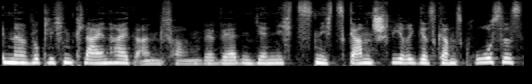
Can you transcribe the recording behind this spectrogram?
in einer wirklichen Kleinheit anfangen. Wir mhm. werden hier nichts, nichts ganz Schwieriges, ganz Großes.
